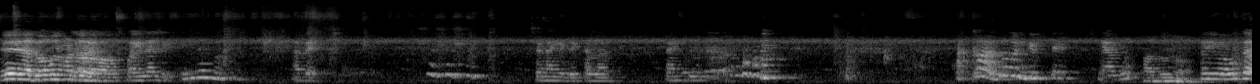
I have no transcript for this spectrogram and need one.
ಏ ಅದು ಓಪನ್ ಮಾಡ್ತಾರೆ. ಫೈನಲಿ ಅದೇ. ಚೆನ್ನಾಗಿದೆ ಕಲರ್ ಥ್ಯಾಂಕ್ ಯು ಅಕ್ಕ ಅದು ಒಂದು ಗಿಫ್ಟ್ ಯಾವುದು? ಹೌದಾ?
